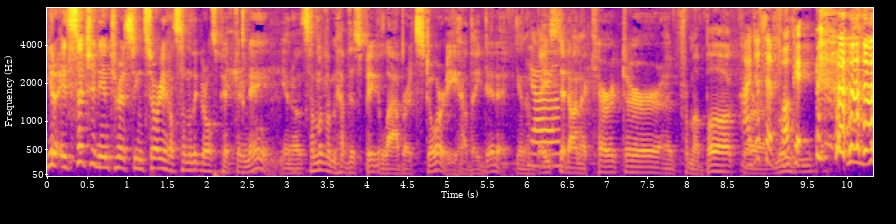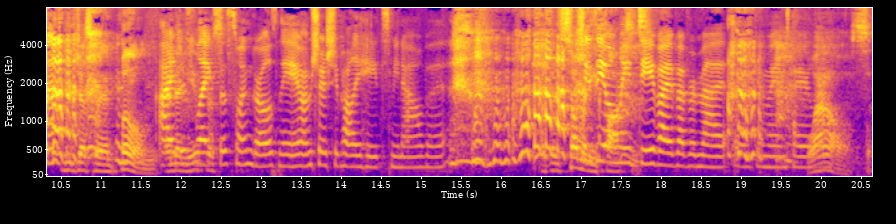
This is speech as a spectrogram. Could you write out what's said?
You know, it's such an interesting story how some of the girls pick their name. You know, some of them have this big elaborate story how they did it. You know, Yeah. based it on a character uh, from a book. I or just a said, fuck it. you just went boom. I then just like just, this one girl's name. I'm sure she probably hates me now, but There's so many she's the only foxes. Dave I've ever met like, in my entire life. Wow. So-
